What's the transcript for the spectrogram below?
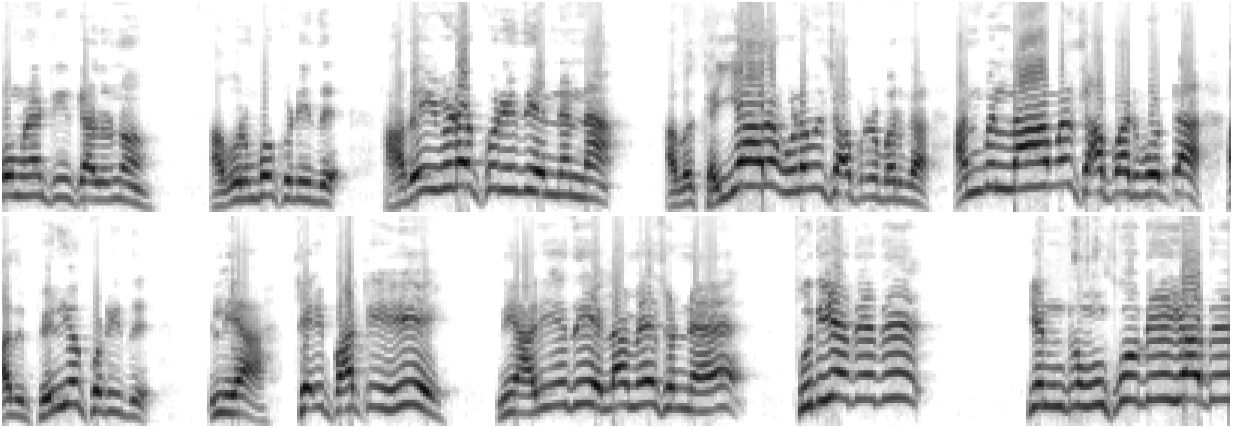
பொம்னாட்டி இருக்காளுன்னு அவ ரொம்ப கொடியது. அதை விட கொடியது என்னன்னா அவ கையால உணவு சாப்பிட்ற பாருங்க. அன்பில்லாம சாப்பாடு போட்டா அது பெரிய கொடியது. இல்லையா? சரி பாட்டி நீ அரியது எல்லாமே சொன்ன. புதியது எது? என்றும் புதியது.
